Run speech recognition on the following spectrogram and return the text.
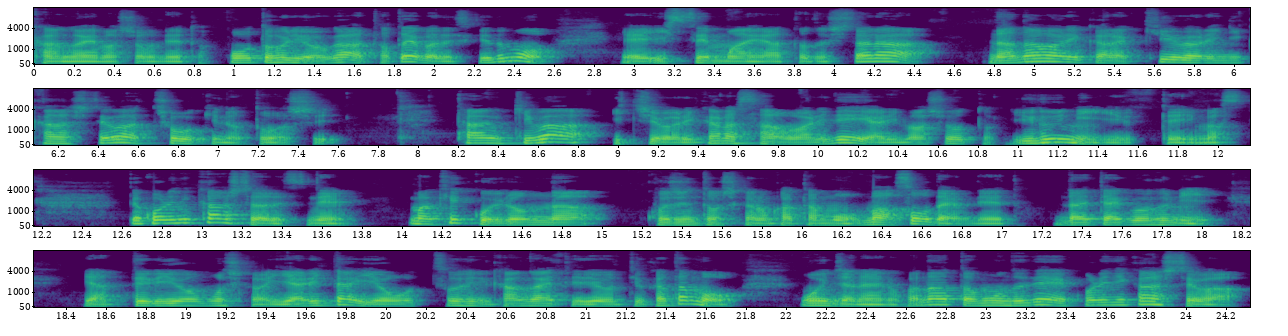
考えましょうねと。ポートフォリオが、例えばですけども、1000万円あったとしたら、7割から9割に関しては長期の投資。短期は1割から3割でやりましょうというふうに言っています。で、これに関してはですね、まあ結構いろんな個人投資家の方も、まあそうだよねと。大体こういうふうにやってるよ、もしくはやりたいよ、そういうふうに考えてるよっていう方も多いんじゃないのかなと思うので、これに関しては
